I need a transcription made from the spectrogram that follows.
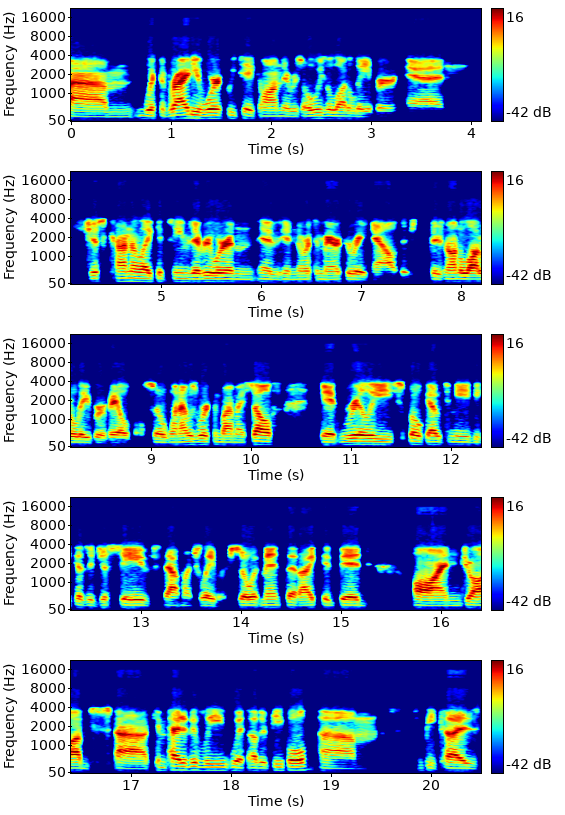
um, with the variety of work we take on, there was always a lot of labor and just kind of like it seems everywhere in in North America right now. There's there's not a lot of labor available. So when I was working by myself, it really spoke out to me because it just saved that much labor. So it meant that I could bid on jobs uh, competitively with other people um, because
